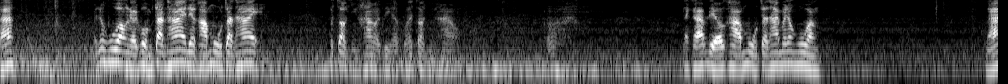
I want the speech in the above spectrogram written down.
นะไม่ต้องห่วงเดี๋ยวผมจัดให้เดี๋ยวขาหมูจัดให้ไว้จอดกินข้าวไปพี่ครับไว้จอดกินข้าวนะครับ เดี๋ยวขาหมูจัดให้ไม่ต้องห่วง นะ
